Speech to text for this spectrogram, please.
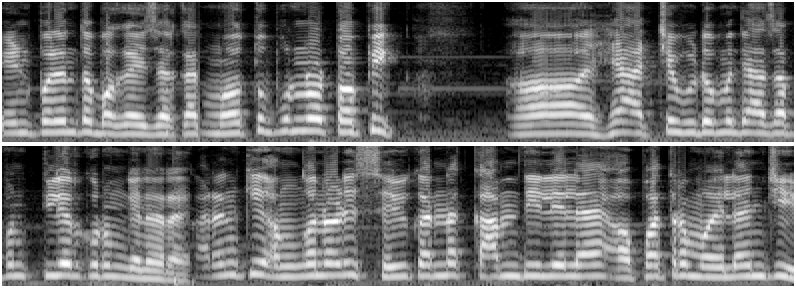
एंडपर्यंत बघायचं आहे. कारण महत्त्वपूर्ण टॉपिक हे आजच्या व्हिडिओमध्ये आज आपण क्लिअर करून घेणार आहे. कारण की अंगणवाडी सेविकांना काम दिलेलं आहे अपात्र महिलांची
